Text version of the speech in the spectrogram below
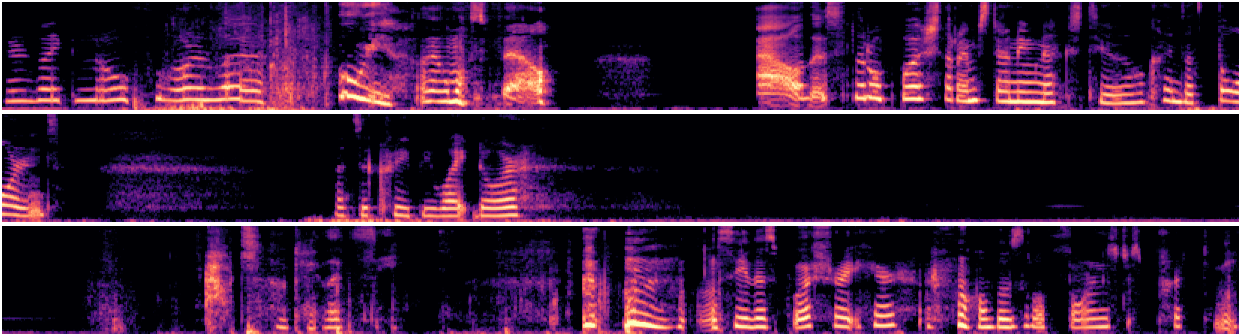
There's like no floor left. Ooh, I almost fell. Ow, this little bush that I'm standing next to. All kinds of thorns. That's a creepy white door. Ouch. Okay, let's see. see this bush right here? All those little thorns just pricked me.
